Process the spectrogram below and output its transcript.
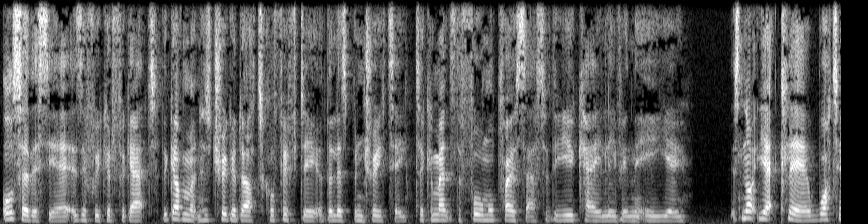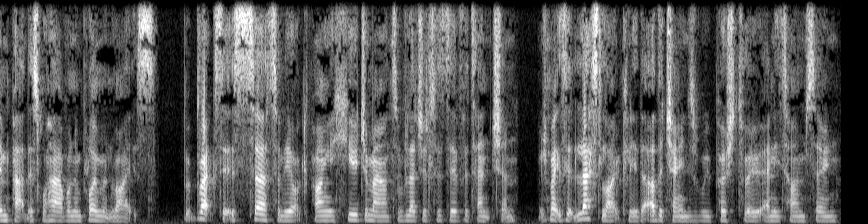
Also, this year, as if we could forget, the government has triggered Article 50 of the Lisbon Treaty to commence the formal process of the UK leaving the EU. It's not yet clear what impact this will have on employment rights, but Brexit is certainly occupying a huge amount of legislative attention, which makes it less likely that other changes will be pushed through anytime soon.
